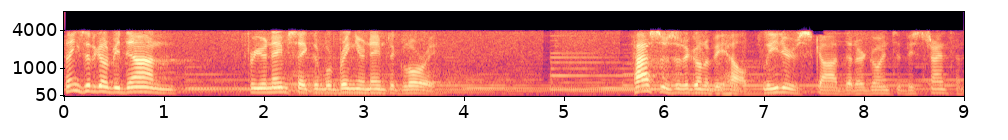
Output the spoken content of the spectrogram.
Things that are going to be done for your name's sake that will bring your name to glory. Pastors that are going to be helped. Leaders, God, that are going to be strengthened.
